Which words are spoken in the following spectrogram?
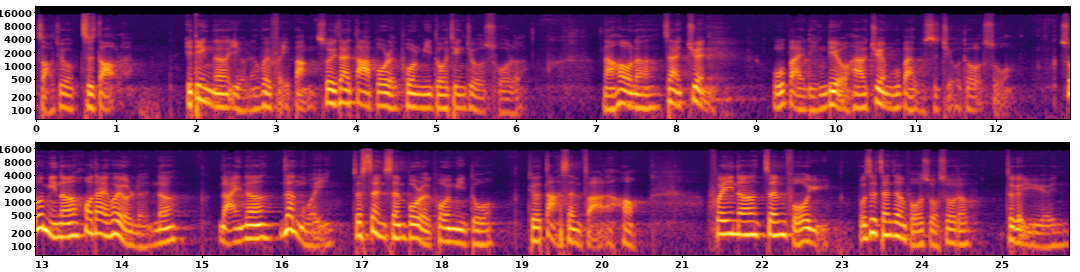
早就知道了，一定呢有人会诽谤，所以在《大般若波罗蜜多经》就有说了。然后呢，在卷五百零六还有卷五百五十九都有说，说明呢后代会有人呢来呢认为这甚深般若波罗蜜多就是大圣法了哈，非呢真佛语，不是真正佛所说的。这个语言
